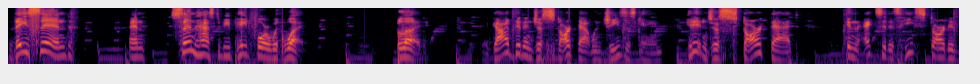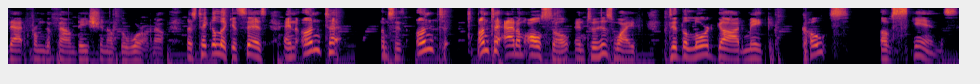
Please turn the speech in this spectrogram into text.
They sinned, and sin has to be paid for with what? Blood. God didn't just start that when Jesus came. He didn't just start that in the Exodus. He started that from the foundation of the world. Now, let's take a look. It says, And unto says, unto, unto Adam also and to his wife did the Lord God make coats of skins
